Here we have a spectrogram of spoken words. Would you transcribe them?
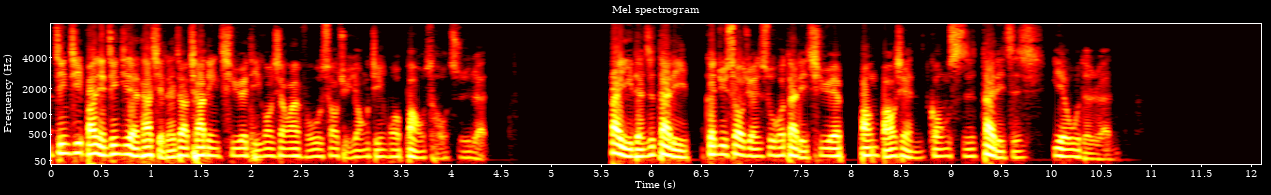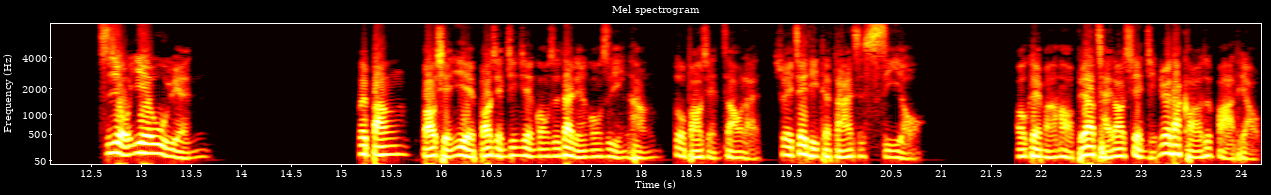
经纪保险经纪人他写的叫洽定契约，提供相关服务，收取佣金或报酬之人。代理人是代理根据授权书或代理契约帮保险公司代理执行业务的人，只有业务员会帮保险业、保险经纪人公司、代理人公司、银行做保险招揽，所以这题的答案是 C 哦，OK 吗？哈，不要踩到陷阱，因为他考的是法条。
